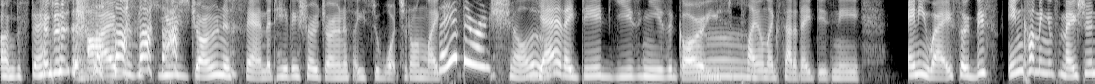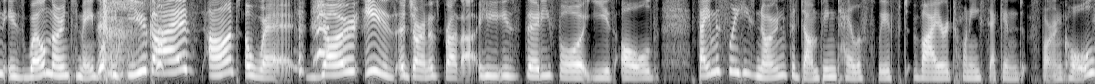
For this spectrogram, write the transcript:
understand it. I was a huge Jonas fan. The TV show Jonas, I used to watch it on like They have their own show. Yeah, they did years and years ago. It used to play oh. on like Saturday Disney. Anyway, so this incoming information is well known to me, but if you guys aren't aware, Joe is a Jonas brother. He is 34 years old. Famously, he's known for dumping Taylor Swift via a 20 second phone call.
